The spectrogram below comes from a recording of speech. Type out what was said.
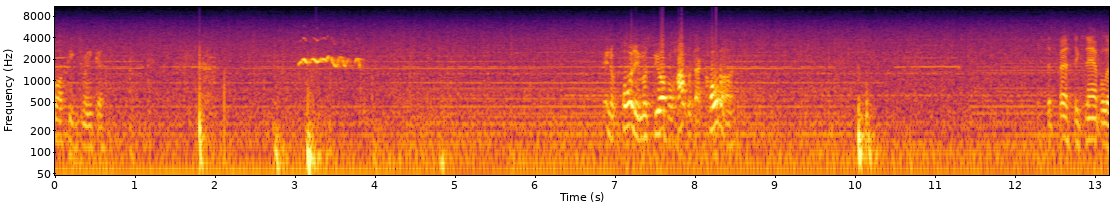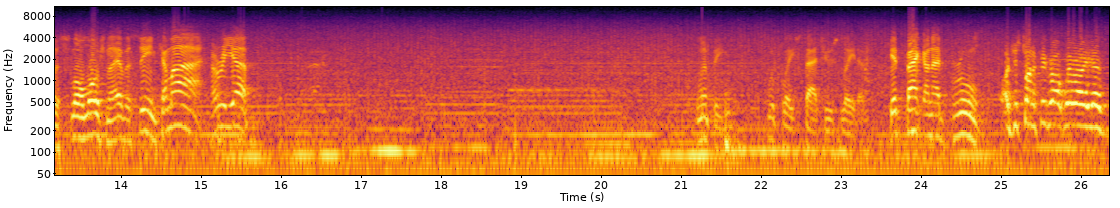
Coffee drinker. Hey, Napoleon must be awful hot with that coat on. It's the best example of slow motion I ever seen. Come on, hurry up. Glimpy, we'll play statues later. Get back on that broom. Oh, just trying to figure out where I, uh,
